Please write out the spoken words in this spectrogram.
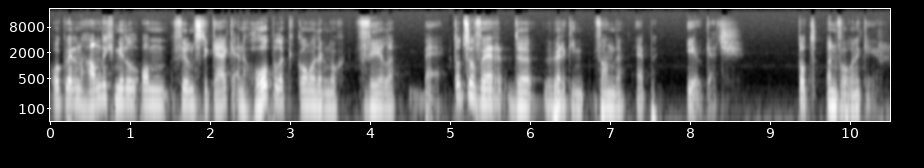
ook weer een handig middel om films te kijken en hopelijk komen er nog vele bij. Tot zover de werking van de app Earcatch. Tot een volgende keer.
